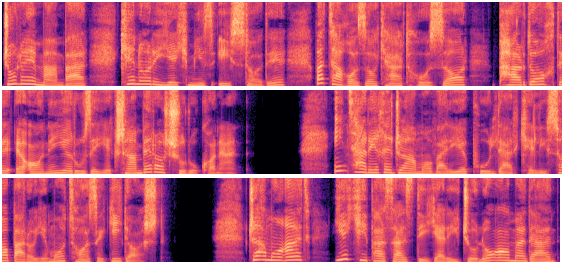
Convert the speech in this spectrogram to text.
جلوی منبر کنار یک میز ایستاده و تقاضا کرد حضار پرداخت اعانه روز یکشنبه را شروع کنند. این طریق جمعآوری پول در کلیسا برای ما تازگی داشت. جماعت یکی پس از دیگری جلو آمدند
